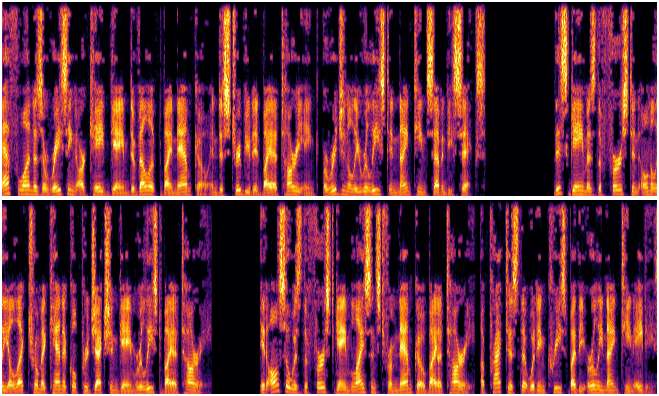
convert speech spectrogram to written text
F1 is a racing arcade game developed by Namco and distributed by Atari Inc., originally released in 1976. This game is the first and only electromechanical projection game released by Atari. It also was the first game licensed from Namco by Atari, a practice that would increase by the early 1980s.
